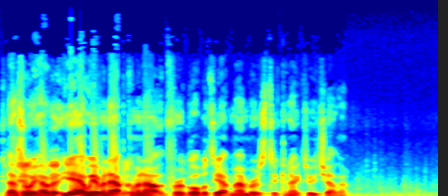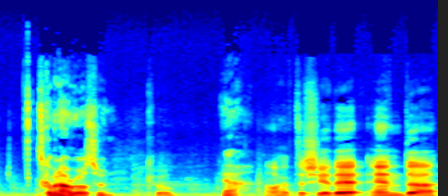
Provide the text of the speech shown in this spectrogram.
That's what we have. It. Yeah, we have an app Good. coming out for Global Tea Hut members to connect to each other. It's coming out real soon. Cool. Yeah. I'll have to share that. And uh,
